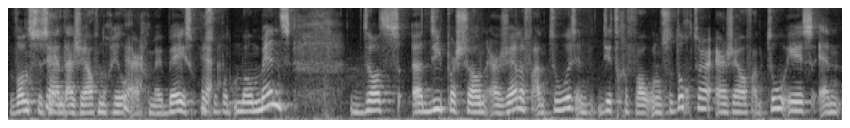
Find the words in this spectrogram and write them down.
Want ze zijn Nee. daar zelf nog heel Ja. erg mee bezig. Dus Ja. op het moment dat eh, die persoon er zelf aan toe is, in dit geval onze dochter er zelf aan toe is, en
